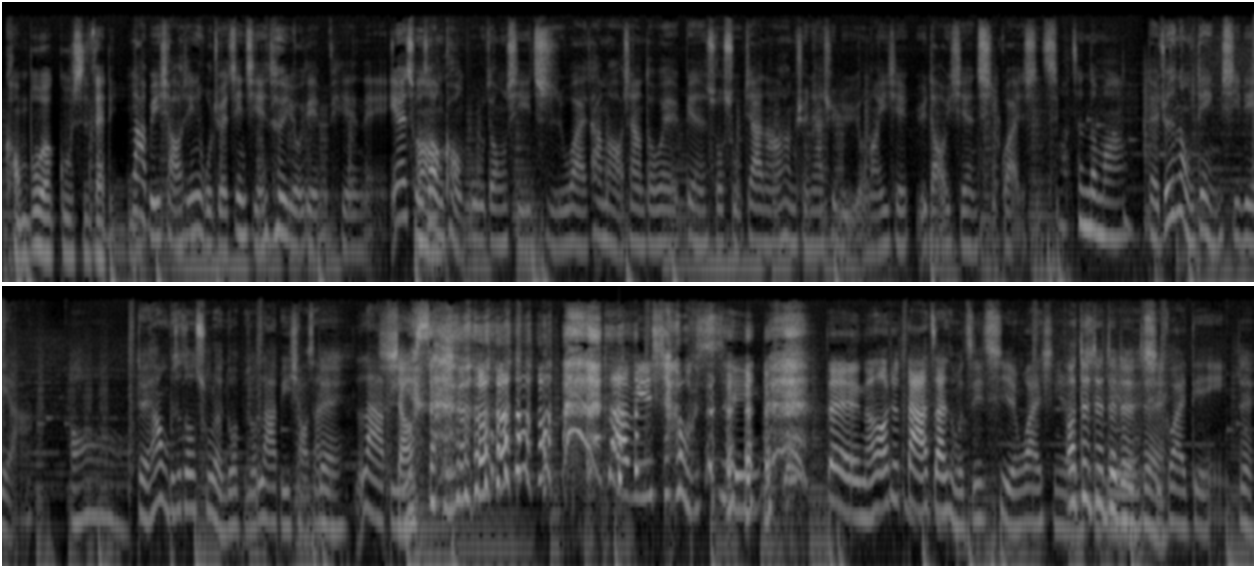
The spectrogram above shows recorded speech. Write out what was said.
恐怖的故事在里面。蜡笔小新，我觉得近几年真的有点偏哎，因为除了这种恐怖东西之外，嗯、他们好像都会变成说暑假，然后他们全家去旅游，然后一些遇到一些很奇怪的事情。哦、真的吗？对，就是那种电影系列啊。哦，对他们不是都出了很多，比如说蜡笔小三，对，蜡笔小三，蜡笔小新，对，然后就大战什么机器人、外星人，哦，对对对对对，奇怪电影，对。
